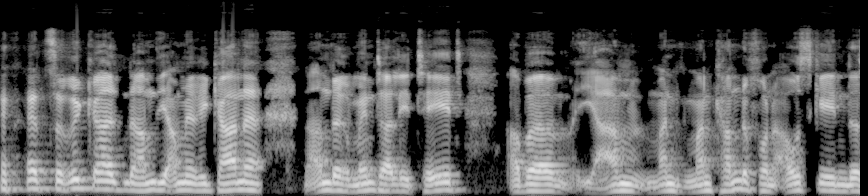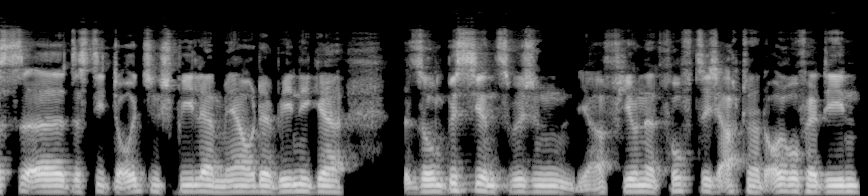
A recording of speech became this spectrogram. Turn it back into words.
zurückhaltend. Da haben die Amerikaner eine andere Mentalität. Aber ja, man, man kann davon ausgehen, dass, äh, dass die deutschen Spieler mehr oder weniger so ein bisschen zwischen ja 450, 800 Euro verdienen,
